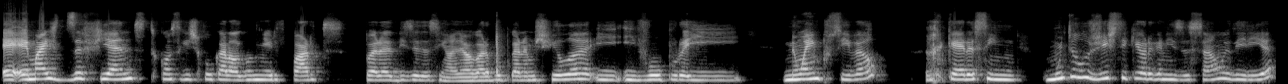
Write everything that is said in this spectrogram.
é, é, mais desafiante de conseguires colocar algum dinheiro de parte para dizer assim: olha, agora vou pegar na mochila e, e vou por aí não é impossível, requer assim muita logística e organização, eu diria.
